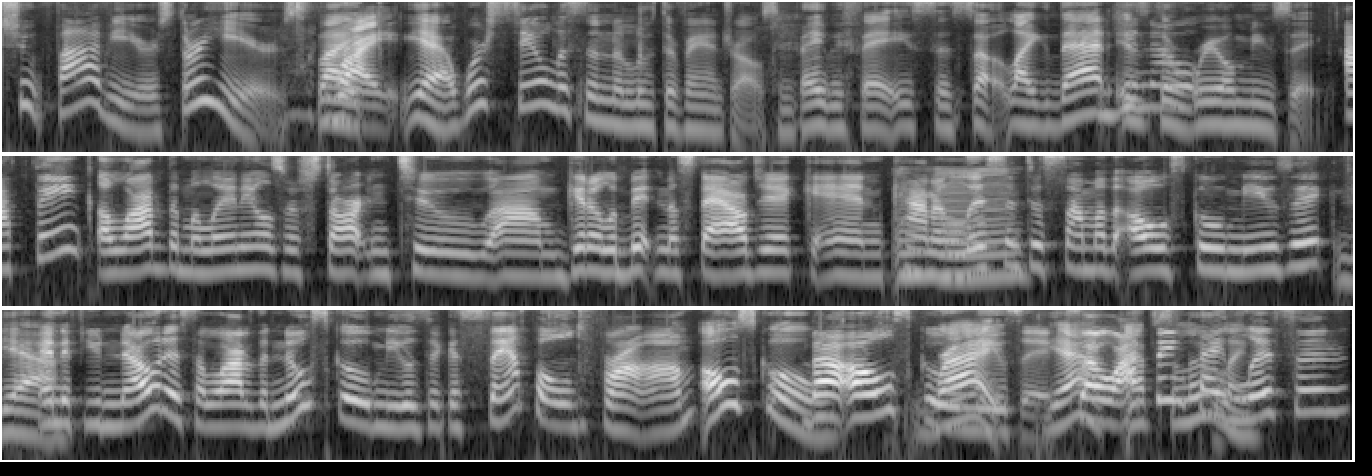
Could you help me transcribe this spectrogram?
shoot five years, three years. Like, Right. Yeah, we're still listening to Luther Vandross and Babyface, and so like that is You the know, real music. I think a lot of the millennials are starting to um, get a little bit nostalgic and kind of listen to some of the old school music. Yeah. And if you notice, a lot of the new school music is sampled from Old school. the old school Right. music. Yeah, so I think they listen,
